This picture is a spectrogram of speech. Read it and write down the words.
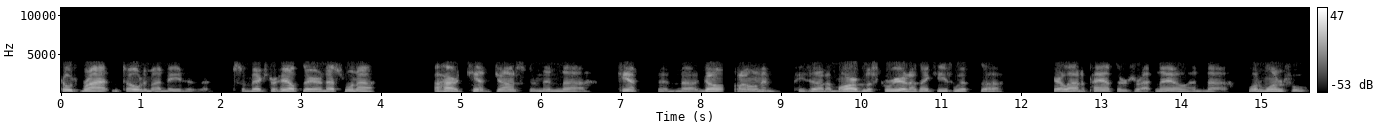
Coach Bryant and told him I needed some extra help there, and that's when I I hired Kent Johnston, and uh, Kent had uh, gone on and he's had a marvelous career, and I think he's with uh, Carolina Panthers right now. And uh, what a wonderful,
